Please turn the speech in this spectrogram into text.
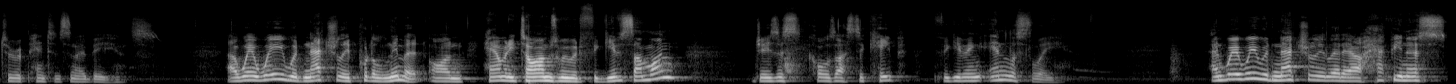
to repentance and obedience. Uh, where we would naturally put a limit on how many times we would forgive someone, Jesus calls us to keep forgiving endlessly. And where we would naturally let our happiness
